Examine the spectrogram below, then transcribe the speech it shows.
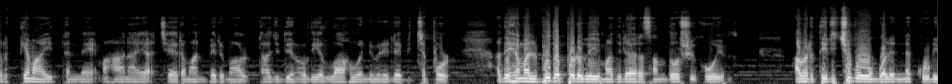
കൃത്യമായി തന്നെ മഹാനായ ചേരമാൻ പെരുമാൾ താജുദ്ദീൻ റതി അള്ളാഹുവിനുവിന് ലഭിച്ചപ്പോൾ അദ്ദേഹം അത്ഭുതപ്പെടുകയും അതിലേറെ സന്തോഷിക്കുകയും അവർ തിരിച്ചു പോകുമ്പോൾ എന്നെ കൂടി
